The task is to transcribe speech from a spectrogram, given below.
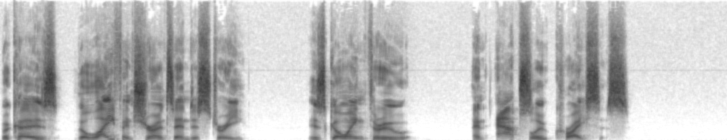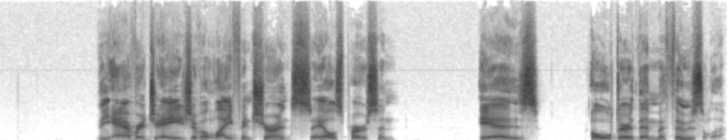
Because the life insurance industry is going through an absolute crisis. The average age of a life insurance salesperson is older than Methuselah.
